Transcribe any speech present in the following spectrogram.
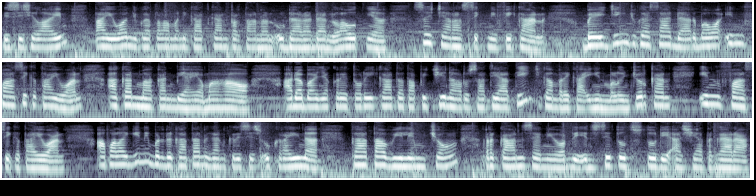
Di sisi lain, Taiwan juga telah meningkatkan pertahanan udara dan lautnya secara signifikan. Beijing juga sadar bahwa invasi ke Taiwan akan makan biaya mahal. Ada banyak retorika tetapi China harus hati-hati jika mereka ingin meluncurkan invasi ke Taiwan. Apalagi ini berdekatan dengan krisis Ukraina, kata William Chong, rekan senior di Institut Studi Asia Tenggara.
